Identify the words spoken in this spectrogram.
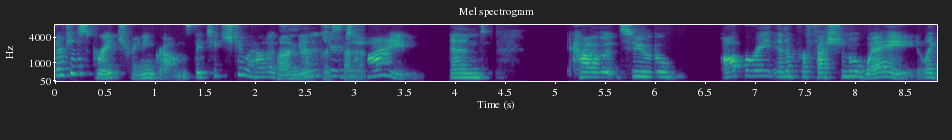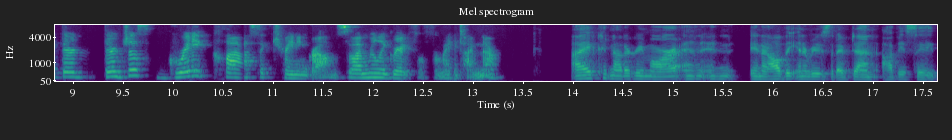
they're just great training grounds. They teach you how to 100%. manage your time and how to operate in a professional way. Like they're they're just great classic training grounds. So I'm really grateful for my time there. I could not agree more. And in in all the interviews that I've done, obviously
